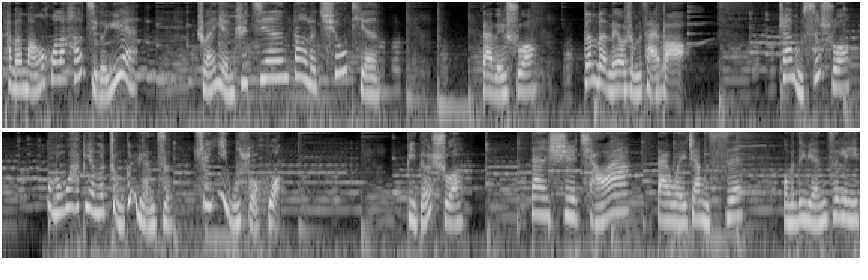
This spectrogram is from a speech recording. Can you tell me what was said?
他们忙活了好几个月，转眼之间到了秋天。戴维说：“根本没有什么财宝。”詹姆斯说：“我们挖遍了整个园子，却一无所获。”彼得说：“但是瞧啊，戴维·詹姆斯，我们的园子里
